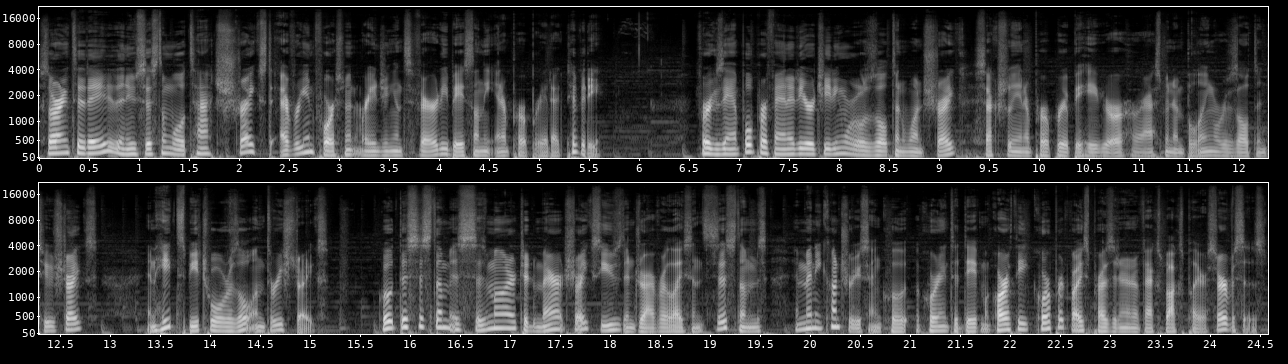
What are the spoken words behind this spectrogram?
Starting today, the new system will attach strikes to every enforcement ranging in severity based on the inappropriate activity. For example, profanity or cheating will result in one strike, sexually inappropriate behavior or harassment and bullying will result in two strikes, and hate speech will result in three strikes. Quote, this system is similar to demerit strikes used in driver license systems in many countries, end quote, according to Dave McCarthy, Corporate Vice President of Xbox Player Services.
